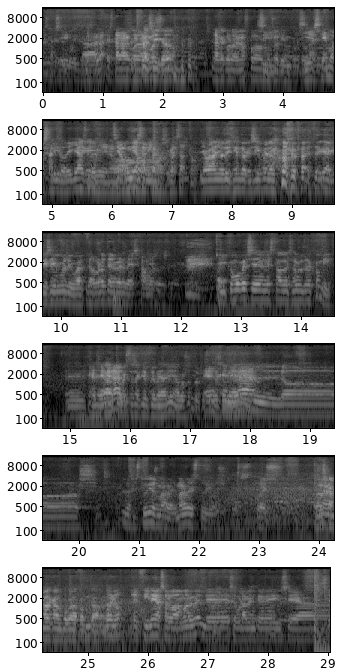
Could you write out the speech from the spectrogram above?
esta sí, esta, la- esta la recordaremos, Esta sí, claro. La recordaremos por Sí, mucho tiempo. Si es que hemos salido de ella, que no... Si algún día salimos. Exacto. Llevan años diciendo que sí, pero me parece que aquí seguimos igual. Los brotes verdes famosos. ¿Y cómo ves el estado de salud del cómic? En general, general. tú que estás aquí en primera línea, vosotros. En general, los, los estudios Marvel, Marvel Studios, pues... es Todos los una- que han marcado un poco la pauta. ¿verdad? Bueno, el cine ha salvado a Marvel de seguramente de irse a, Sí,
